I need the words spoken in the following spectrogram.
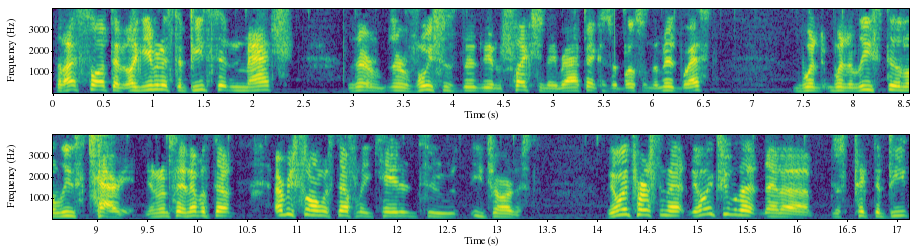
that I thought that like even if the beats didn't match, their their voices, the, the inflection they rap it because they're both from the Midwest, would would at least still at least carry it. You know what I'm saying? That was that. Every song was definitely catered to each artist. The only person that the only people that that uh, just picked a beat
